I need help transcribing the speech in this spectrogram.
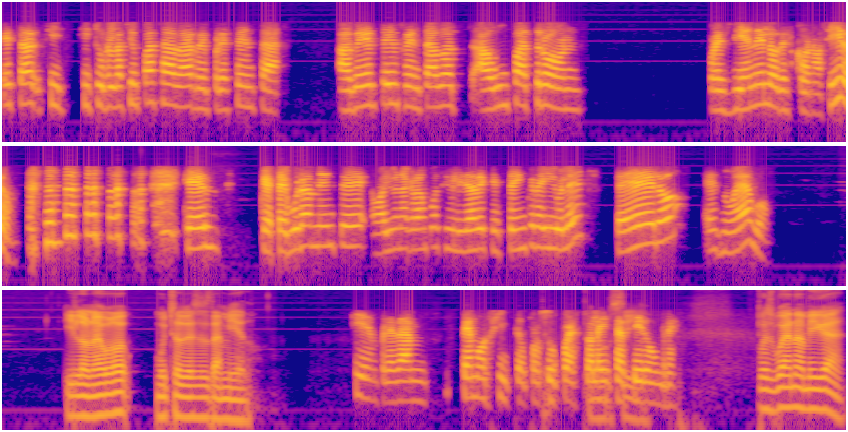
esta, si, si tu relación pasada representa haberte enfrentado a, un patrón, pues viene lo desconocido, que es que seguramente hay una gran posibilidad de que esté increíble, pero es nuevo. Y lo nuevo muchas veces da miedo. Siempre da temorcito, por supuesto, la incertidumbre. Pues bueno, amiga,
